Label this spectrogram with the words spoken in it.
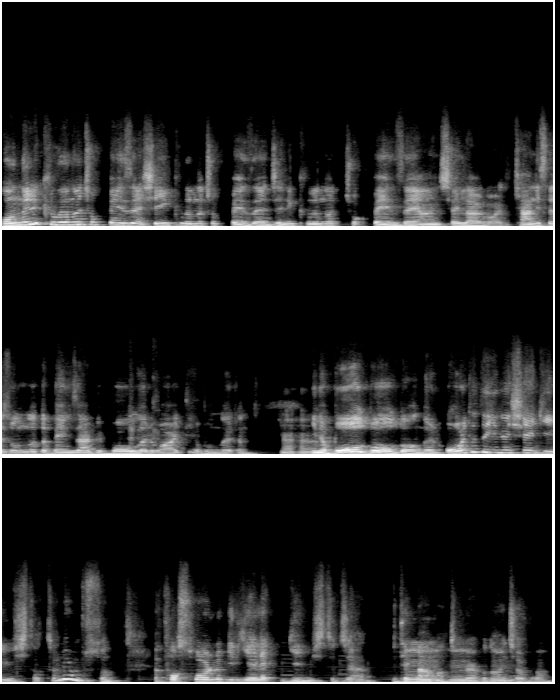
Onların kılığına çok benzeyen, şeyin kılığına çok benzeyen, Jen'in kılığına çok benzeyen şeyler vardı. Kendi sezonunda da benzer bir bowl'ları vardı ya bunların. Yine bol boldu onların. Orada da yine şey giymişti hatırlıyor musun? Fosforlu bir yelek giymişti Jen. Bir tek ben mi hatırlıyorum bunu acaba?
